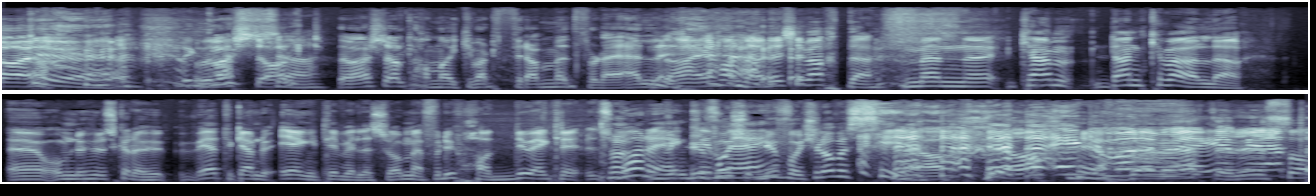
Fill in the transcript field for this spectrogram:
ja, ja. Det Det verste ikke. alt, det verste alt, han har ikke vært fremmed for det heller. Nei, han hadde ikke vært det. Men uh, hvem, den kvelden der eh, om du husker det, Vet du hvem du egentlig ville sove med? For du hadde jo egentlig, så, det du, egentlig får ikke, du får ikke lov å si Ja, ja, Jeg det vet du. Du så,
